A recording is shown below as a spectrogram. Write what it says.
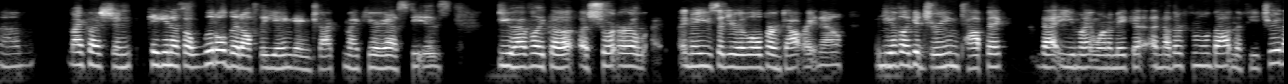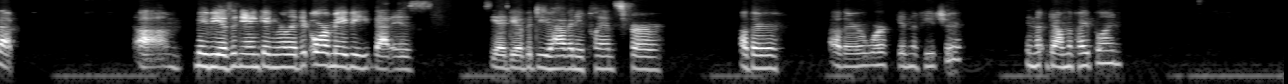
Um, my question, taking us a little bit off the Yang Gang track, my curiosity is, do you have like a, a shorter, I know you said you're a little burnt out right now. Do you have like a dream topic that you might want to make a, another film about in the future that um, maybe isn't Yang Gang related, or maybe that is the idea, but do you have any plans for other other work in the future, in the, down the pipeline?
